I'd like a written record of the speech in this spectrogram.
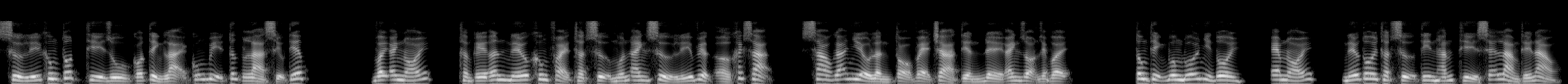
Xử lý không tốt thì dù có tỉnh lại cũng bị tức là xỉu tiếp. Vậy anh nói, thẩm kế ân nếu không phải thật sự muốn anh xử lý việc ở khách sạn, sao gã nhiều lần tỏ vẻ trả tiền để anh dọn dẹp vậy? Tông Thịnh buông đuổi nhìn tôi, em nói, nếu tôi thật sự tin hắn thì sẽ làm thế nào?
